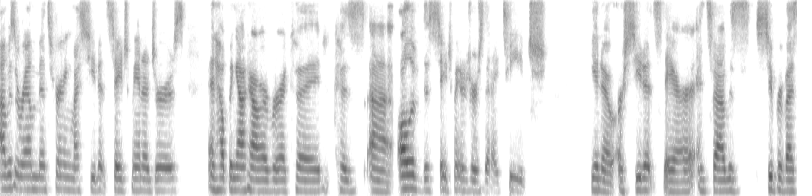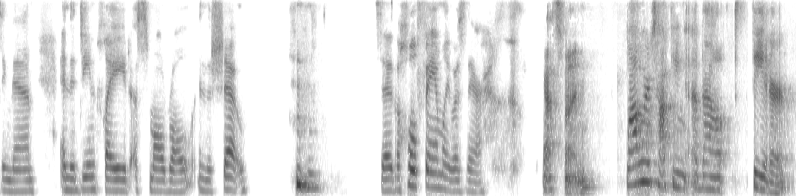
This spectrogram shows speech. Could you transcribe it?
I was around mentoring my student stage managers and helping out however I could because uh, all of the stage managers that I teach you know are students there and so i was supervising them and the dean played a small role in the show So the whole family was there. That's fun. While we're talking about theater,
